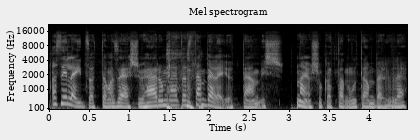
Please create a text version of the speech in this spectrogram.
azért leizzadtam az első háromnál, aztán belejöttem, és nagyon sokat tanultam belőle.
